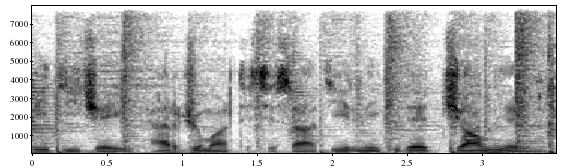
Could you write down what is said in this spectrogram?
Asabi DJ her cumartesi saat 22'de canlı yayında.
